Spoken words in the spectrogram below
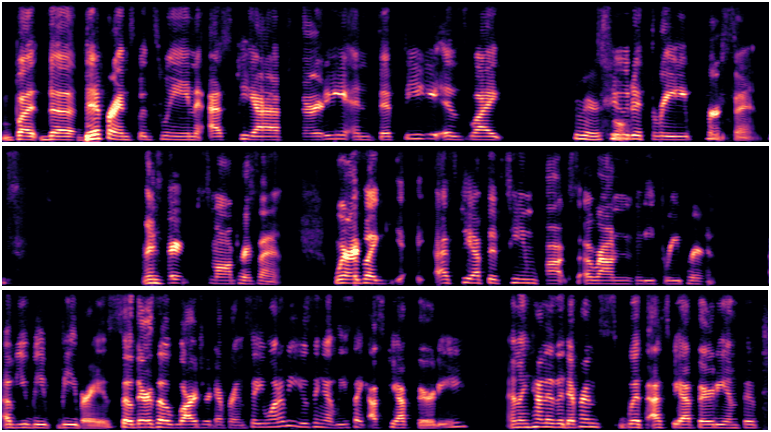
But the difference between SPF 30 and 50 is like very two small. to three percent. It's very small percent. Whereas like SPF 15 blocks around 93 percent of UVB rays. So there's a larger difference. So you want to be using at least like SPF 30. And then kind of the difference with SPF 30 and 50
